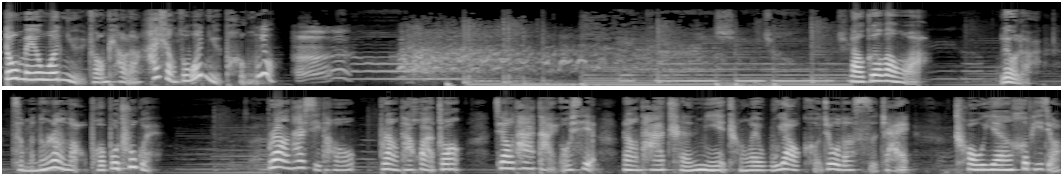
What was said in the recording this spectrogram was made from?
都没有我女装漂亮，还想做我女朋友？老哥问我：六六啊，怎么能让老婆不出轨？不让她洗头。不让他化妆，教他打游戏，让他沉迷成为无药可救的死宅，抽烟喝啤酒，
